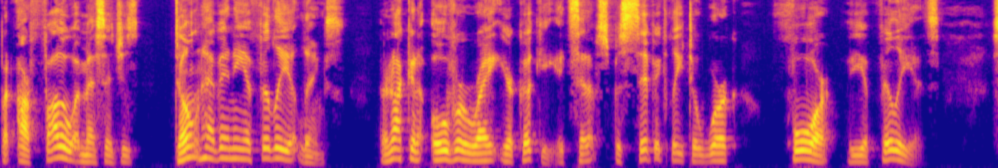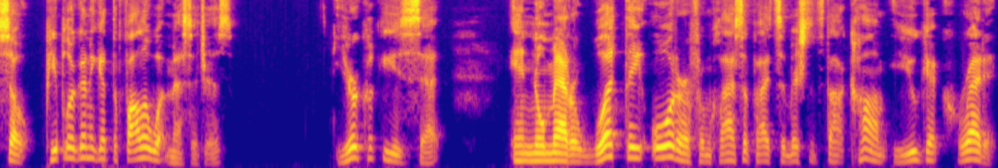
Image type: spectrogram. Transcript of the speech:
but our follow-up messages don't have any affiliate links. They're not going to overwrite your cookie. It's set up specifically to work for the affiliates. So people are going to get the follow-up messages. Your cookie is set and no matter what they order from classifiedsubmissions.com, you get credit.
